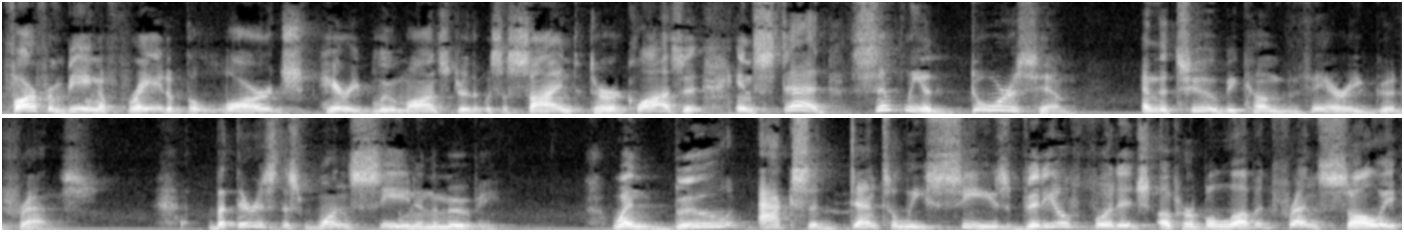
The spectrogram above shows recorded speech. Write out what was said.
far from being afraid of the large, hairy blue monster that was assigned to her closet, instead simply adores him and the two become very good friends. But there is this one scene in the movie when Boo accidentally sees video footage of her beloved friend Sully,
